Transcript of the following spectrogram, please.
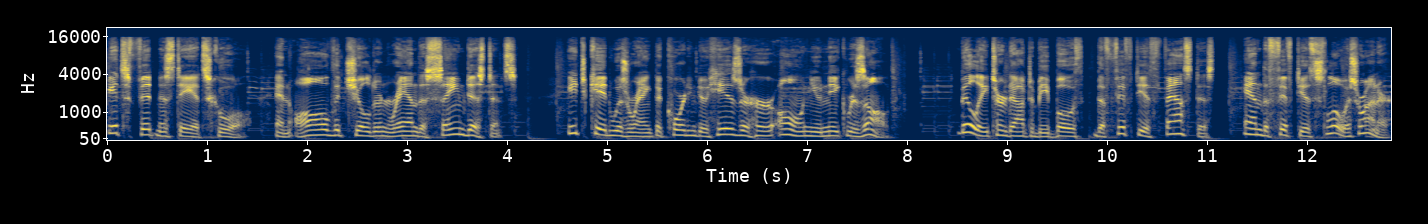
It's fitness day at school, and all the children ran the same distance. Each kid was ranked according to his or her own unique result. Billy turned out to be both the 50th fastest and the 50th slowest runner.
